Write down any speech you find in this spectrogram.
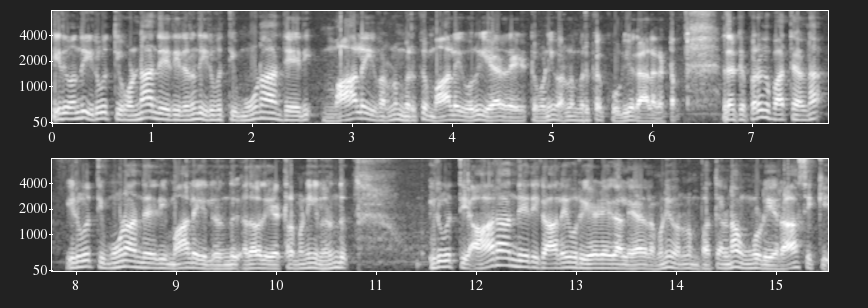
இது வந்து இருபத்தி ஒன்றாம் தேதியிலிருந்து இருபத்தி மூணாம் தேதி மாலை வரலும் இருக்குது மாலை ஒரு ஏழரை எட்டு மணி வரலும் இருக்கக்கூடிய காலகட்டம். இதற்கு பிறகு பார்த்தீங்கன்னா இருபத்தி மூணாம் தேதி மாலையிலிருந்து அதாவது எட்டரை மணியிலிருந்து இருபத்தி ஆறாம் தேதி காலை ஒரு ஏழே கால் ஏழரை மணி வரலும் பார்த்தோம்னா உங்களுடைய ராசிக்கு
